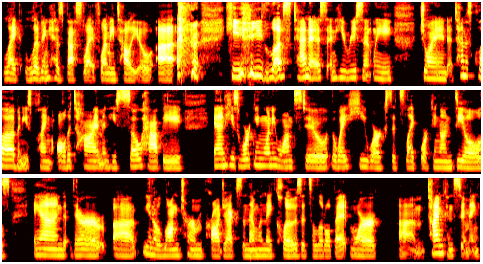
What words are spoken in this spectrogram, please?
like living his best life let me tell you. Uh, he, he loves tennis and he recently joined a tennis club and he's playing all the time and he's so happy and he's working when he wants to the way he works it's like working on deals and they're uh, you know long-term projects and then when they close it's a little bit more um, time consuming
